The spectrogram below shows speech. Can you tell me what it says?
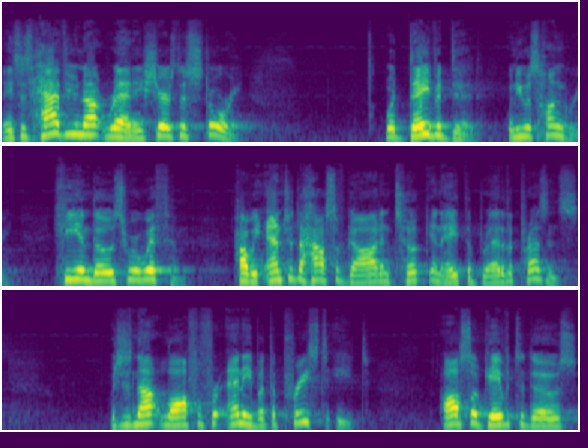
And he says, Have you not read? And he shares this story. What David did when he was hungry, he and those who were with him. How he entered the house of God and took and ate the bread of the presence, which is not lawful for any but the priest to eat. Also gave it to those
